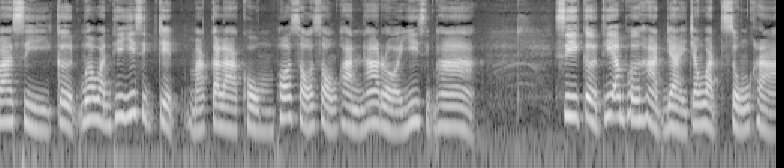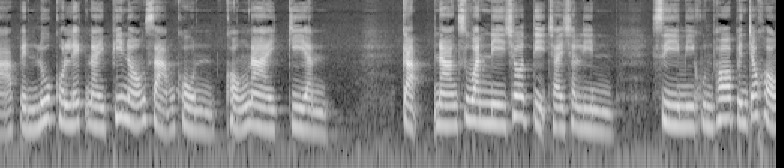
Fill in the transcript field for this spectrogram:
ว่าสีเกิดเมื่อวันที่ 27 มกราคม พศ 2525ซีเกิดที่อำเภอหาดใหญ่จังหวัดสงขลา เป็นลูกคนเล็กในพี่น้องสามคนของนายเกียรติกับนางสุวรรณีโชติชัยชลินซีมีคุณพ่อเป็นเจ้าของ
